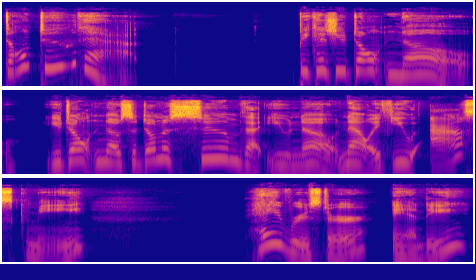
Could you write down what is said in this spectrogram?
don't do that because you don't know. You don't know. So don't assume that you know. Now, if you ask me, hey, rooster, Andy,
